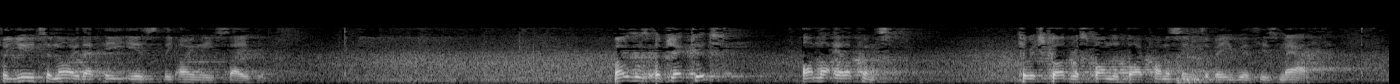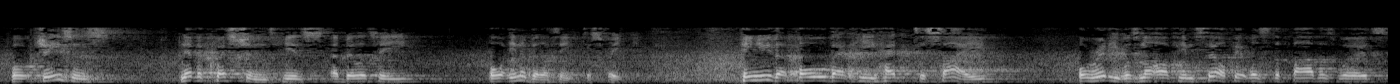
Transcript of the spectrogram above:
for you to know that He is the only Saviour. Moses objected, I'm not eloquent. To which God responded by promising to be with his mouth. Well, Jesus never questioned his ability or inability to speak. He knew that all that he had to say already was not of himself, it was the Father's words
